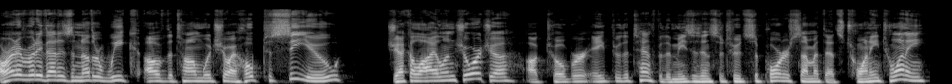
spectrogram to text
All right, everybody, that is another week of the Tom Woods Show. I hope to see you, Jekyll Island, Georgia, October 8th through the 10th for the Mises Institute Supporter Summit. That's 2020.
